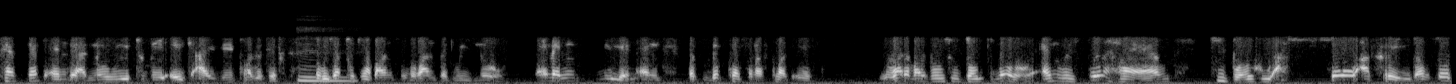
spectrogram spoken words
tested and they are known to be HIV positive. So we're just talking about the ones that we know. 7 million. And the big question, of course, is what about those who don't know? And we still have people who are so afraid or so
